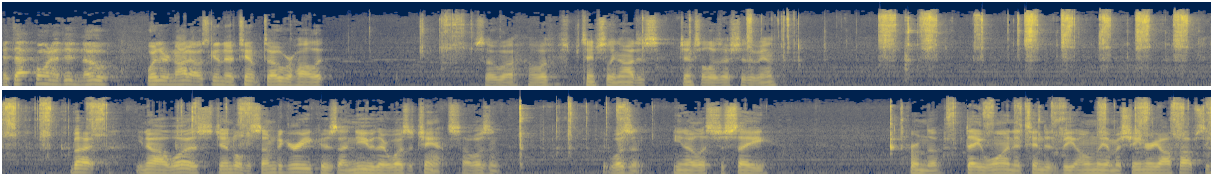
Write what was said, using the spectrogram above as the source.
At that point, I didn't know whether or not I was going to attempt to overhaul it. So uh, I was potentially not as gentle as I should have been. But, you know, I was gentle to some degree because I knew there was a chance. I wasn't, it wasn't, you know, let's just say from the day one intended to be only a machinery autopsy.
